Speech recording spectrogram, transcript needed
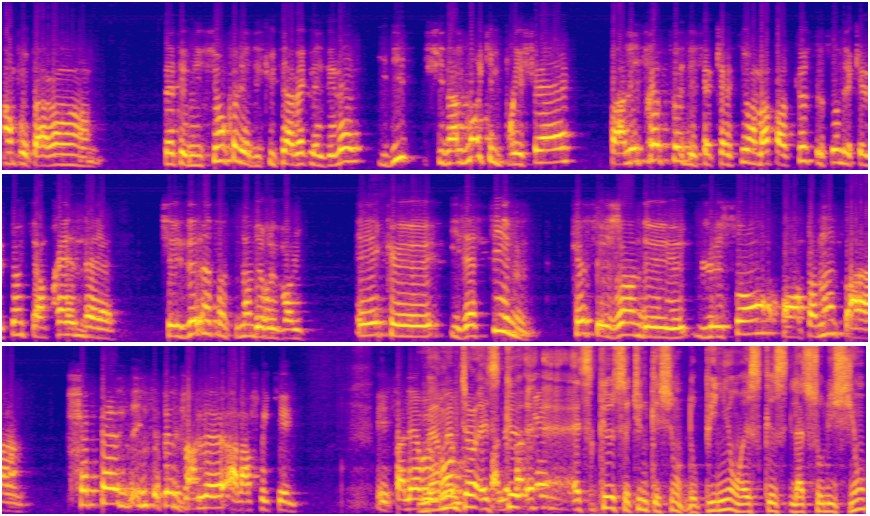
en préparant cette émission, quand j'ai discuté avec les élèves, ils disent finalement qu'ils préfèrent parler très peu de ces questions-là parce que ce sont des questions qui entraînent euh, chez eux un sentiment de révolte et qu'ils estiment que ce genre de leçons ont tendance à faire perdre une certaine valeur à l'Africain. Et ça les Mais en même temps, est-ce que amène- est-ce que c'est une question d'opinion? Est-ce que la solution,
